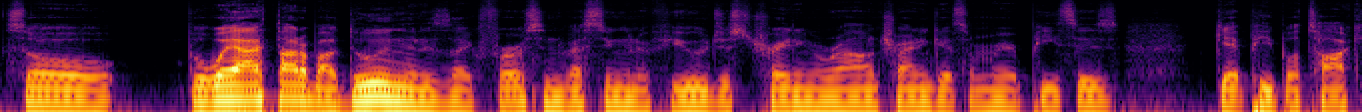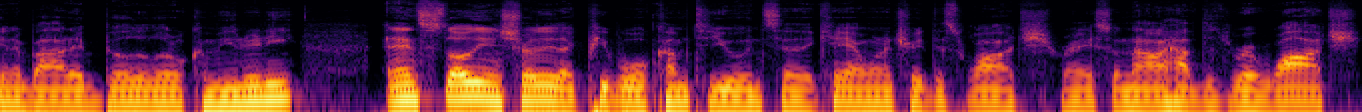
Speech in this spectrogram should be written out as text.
So the way I thought about doing it is like first investing in a few, just trading around, trying to get some rare pieces, get people talking about it, build a little community, and then slowly and surely like people will come to you and say like, hey, I want to trade this watch, right? So now I have this rare watch.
